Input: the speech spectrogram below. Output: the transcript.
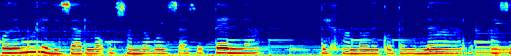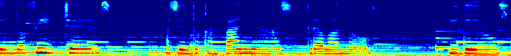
Podemos realizarlo usando bolsas de tela, dejando de contaminar, haciendo afiches, haciendo campañas, grabando videos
